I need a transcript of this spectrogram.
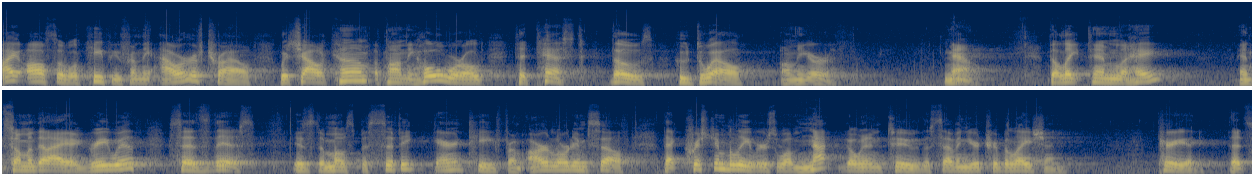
I also will keep you from the hour of trial, which shall come upon the whole world to test those who dwell on the earth. Now, the late Tim LaHaye, and someone that I agree with, says this is the most specific guarantee from our Lord Himself that Christian believers will not go into the seven year tribulation period that's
